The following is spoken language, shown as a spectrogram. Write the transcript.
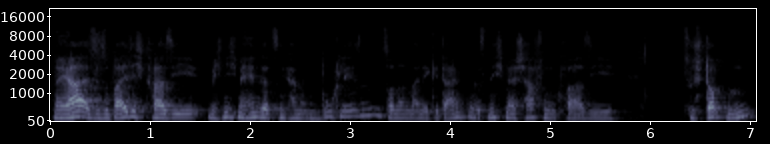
naja, also sobald ich quasi mich nicht mehr hinsetzen kann und ein Buch lesen, sondern meine Gedanken es nicht mehr schaffen, quasi zu stoppen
